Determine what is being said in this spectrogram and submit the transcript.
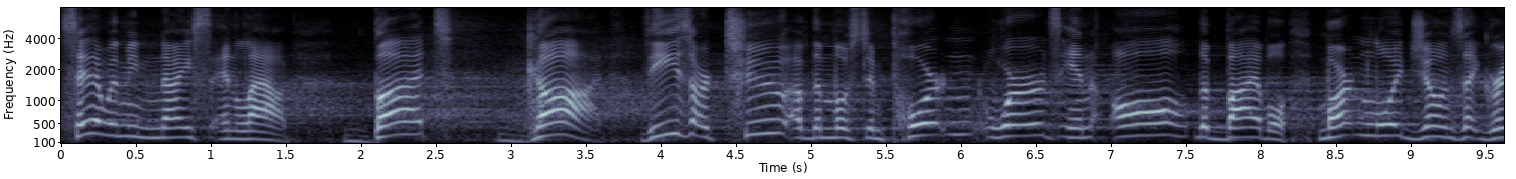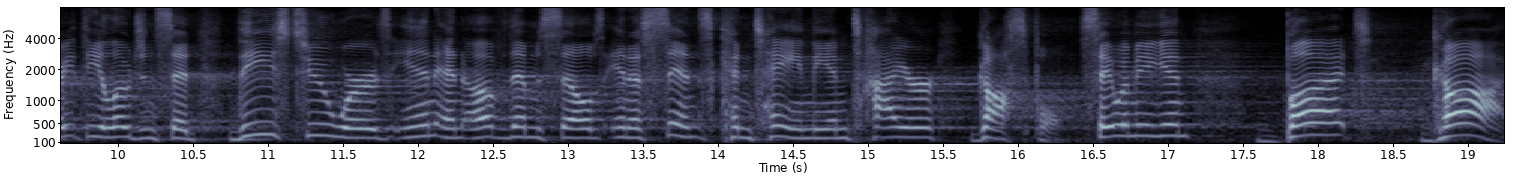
Say that with me nice and loud. But God. These are two of the most important words in all the Bible. Martyn Lloyd-Jones, that great theologian, said these two words, in and of themselves, in a sense, contain the entire gospel. Say it with me again. But God.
